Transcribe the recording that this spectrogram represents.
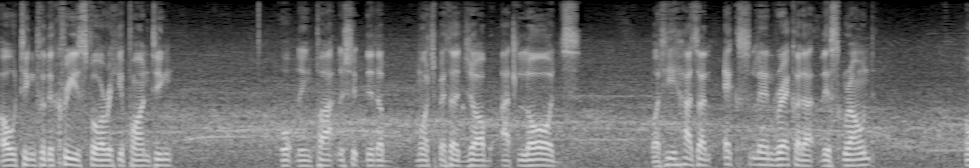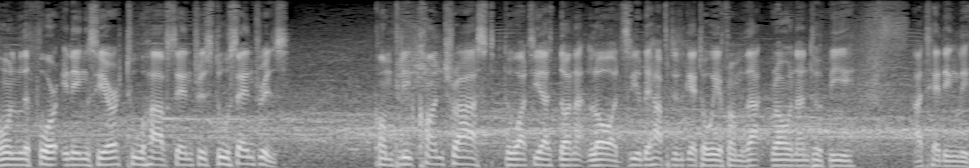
outing to the crease for Ricky Ponting opening partnership did a much better job at Lords. But he has an excellent record at this ground. Only four innings here, two half centuries, two centuries. Complete contrast to what he has done at Lords. He'll be happy to get away from that ground and to be at Headingley.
